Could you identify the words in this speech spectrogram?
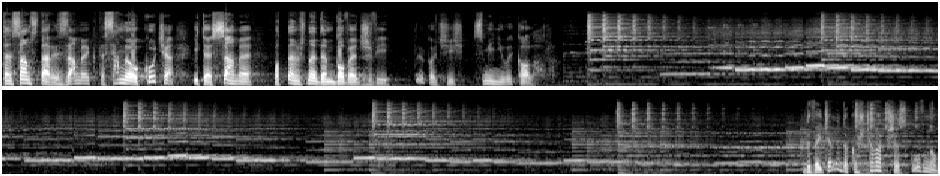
Ten sam stary zamek, te same okucia i te same potężne dębowe drzwi, tylko dziś zmieniły kolor. Gdy wejdziemy do kościoła przez główną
